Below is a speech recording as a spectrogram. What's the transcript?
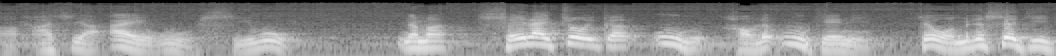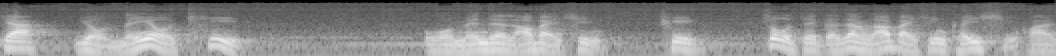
啊，而是要爱物惜物。那么谁来做一个物好的物给你？所以我们的设计家有没有替我们的老百姓去做这个，让老百姓可以喜欢，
